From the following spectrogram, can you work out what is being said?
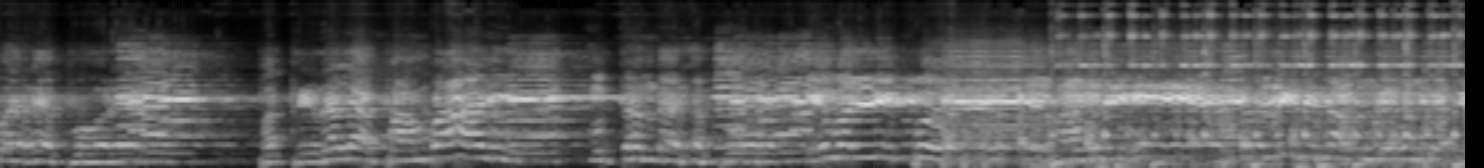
வர போறேன் பத்துதல பாம்பாணி முத்தந்தர போறேன் மல்லிப்பூ வந்து வந்து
